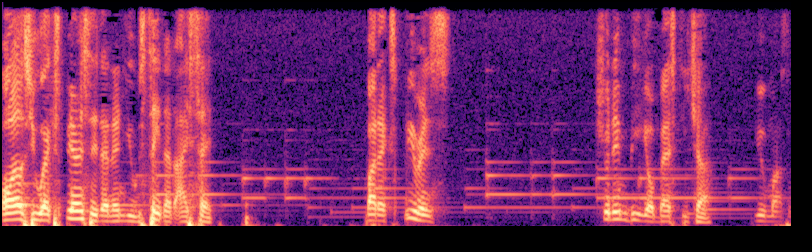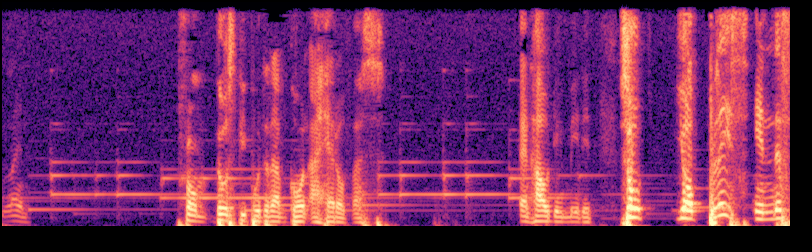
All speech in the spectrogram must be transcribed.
Or else you experience it and then you say that I said. But experience shouldn't be your best teacher. You must learn from those people that have gone ahead of us and how they made it. So, your place in this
